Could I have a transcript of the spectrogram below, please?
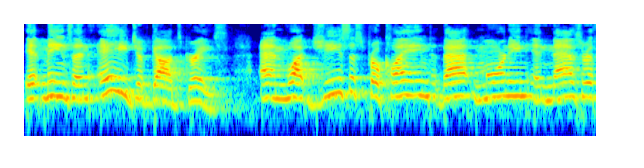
It means an age of God's grace. And what Jesus proclaimed that morning in Nazareth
